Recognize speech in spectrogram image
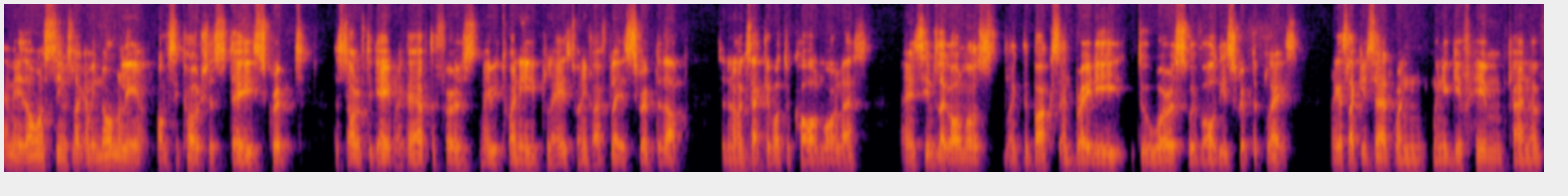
I mean, it almost seems like I mean, normally, obviously, coaches they script the start of the game. Like they have the first maybe 20 plays, 25 plays scripted up, so they know exactly what to call more or less. And it seems like almost like the Bucks and Brady do worse with all these scripted plays. I guess, like you said, when when you give him kind of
